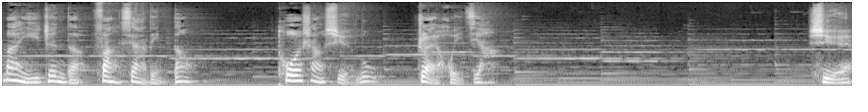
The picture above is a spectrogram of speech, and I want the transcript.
慢一阵地放下岭道，拖上雪路拽回家。雪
